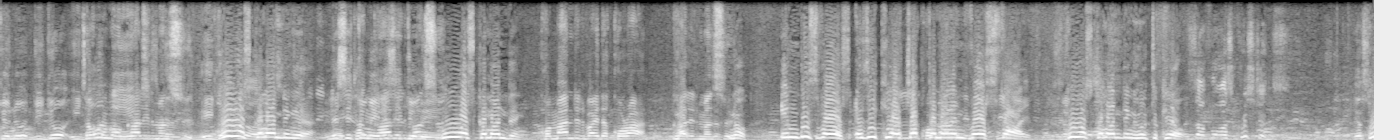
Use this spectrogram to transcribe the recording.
You know, you don't. You don't need. Khalid Mansour. Who was commanding here? Listen to me. Listen to me. Who was commanding? Commanded by the Quran. Khalid Mansour. No, in this verse, Ezekiel chapter 9, verse 5, who was commanding who to kill? Is that for us Christians? Yes, Who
